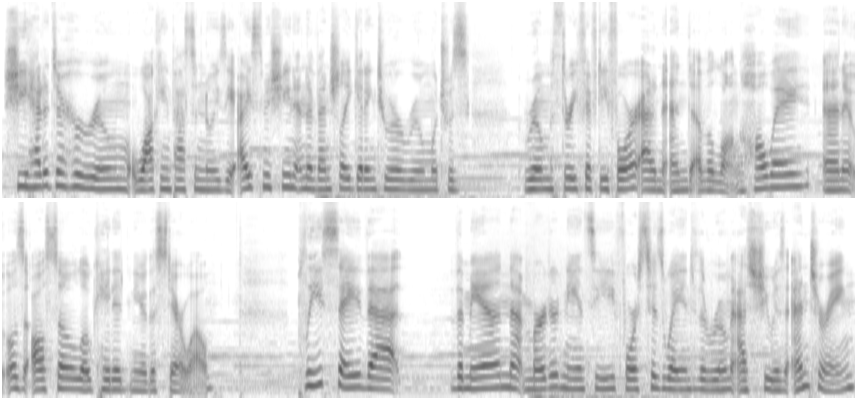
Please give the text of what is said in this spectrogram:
She headed to her room, walking past a noisy ice machine and eventually getting to her room, which was room 354 at an end of a long hallway, and it was also located near the stairwell. Police say that the man that murdered Nancy forced his way into the room as she was entering.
